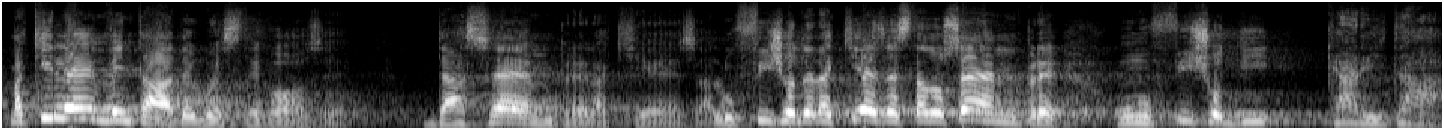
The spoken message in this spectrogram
ma chi le ha inventate queste cose? Da sempre la Chiesa. L'ufficio della Chiesa è stato sempre un ufficio di carità,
